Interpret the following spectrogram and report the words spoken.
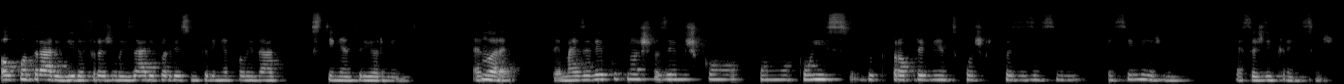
ao contrário, vir a fragilizar e perder-se um bocadinho a qualidade que se tinha anteriormente. Agora, uhum. Tem mais a ver com o que nós fazemos com, com, com isso do que propriamente com as coisas em si, em si mesmo, essas diferenças.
